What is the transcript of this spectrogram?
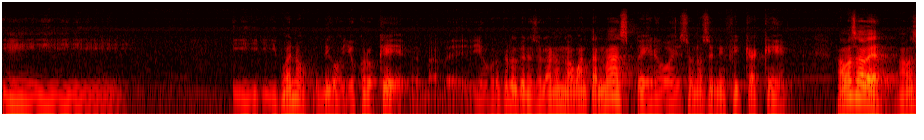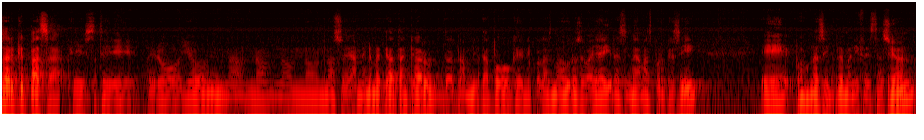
y y, bueno, digo, yo creo que yo creo que los venezolanos no aguantan más, pero eso no significa que vamos a ver, vamos a ver qué pasa. Este, pero yo no, no, no, no, no sé, a mí no me queda tan claro tampoco que Nicolás Maduro se vaya a ir así nada más porque sí, eh, por una simple manifestación.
